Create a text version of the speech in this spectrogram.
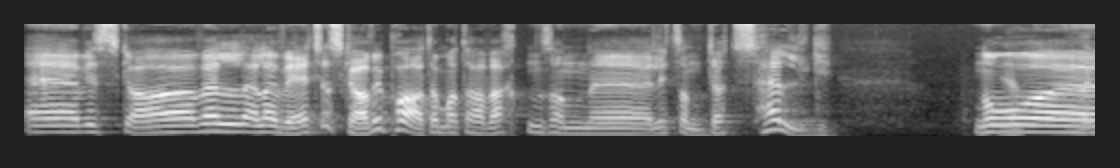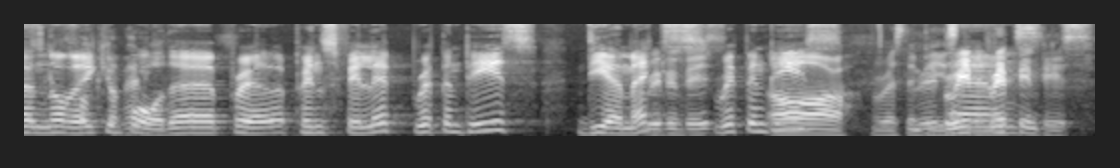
Eh, vi skal vel Eller jeg vet ikke, skal vi prate om at det har vært en sånn eh, litt sånn dødshelg? Nå, ja, eh, nå røyker både Pr Prins Philip, Rip in Peace, DMX, Rip in peace. Rip in Peace. Oh, rest in peace. Rip, rip in peace.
